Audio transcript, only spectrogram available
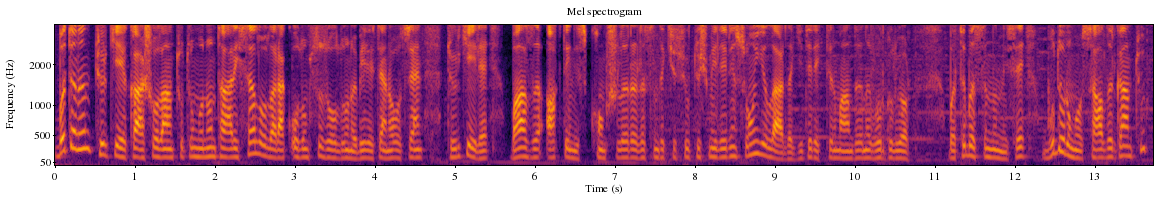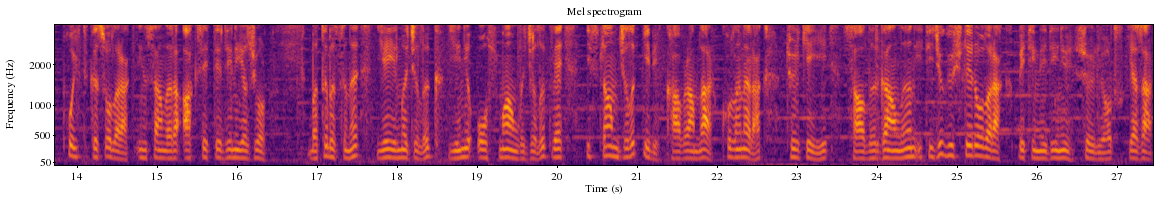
Batı'nın Türkiye'ye karşı olan tutumunun tarihsel olarak olumsuz olduğunu belirten Otzen, Türkiye ile bazı Akdeniz komşuları arasındaki sürtüşmelerin son yıllarda giderek tırmandığını vurguluyor. Batı basının ise bu durumu saldırgan Türk politikası olarak insanlara aksettirdiğini yazıyor. Batı basını yayılmacılık, yeni Osmanlıcılık ve İslamcılık gibi kavramlar kullanarak Türkiye'yi saldırganlığın itici güçleri olarak betimlediğini söylüyor yazar.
